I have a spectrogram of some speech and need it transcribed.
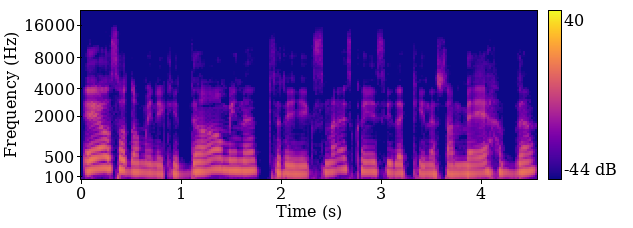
Eu sou Dominique Dominatrix, mais conhecida aqui nesta merda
